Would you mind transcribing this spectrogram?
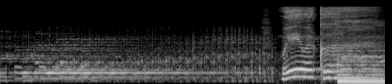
We were good,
